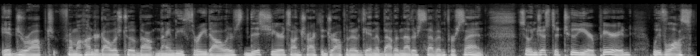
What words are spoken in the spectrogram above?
it dropped from $100 to about $93. This year, it's on track to drop it again about another 7%. So, in just a two year period, we've lost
